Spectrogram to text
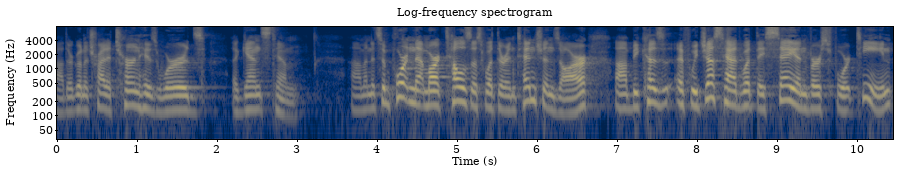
Uh, they're going to try to turn his words against him. Um, and it's important that Mark tells us what their intentions are, uh, because if we just had what they say in verse 14,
